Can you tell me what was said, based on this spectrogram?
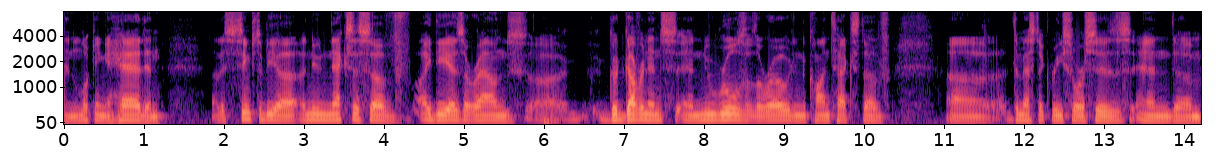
and looking ahead. And uh, there seems to be a, a, new nexus of ideas around uh, good governance and new rules of the road in the context of uh, domestic resources and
